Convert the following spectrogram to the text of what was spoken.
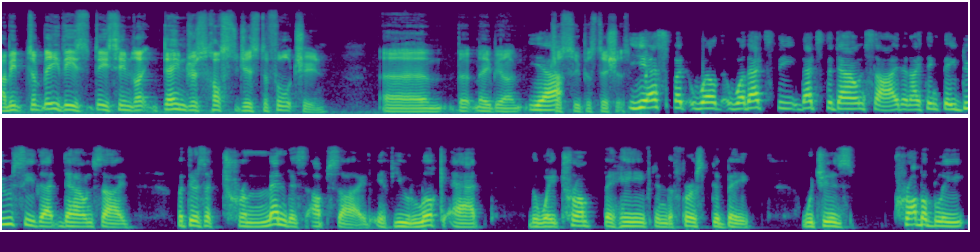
I mean, to me, these these seem like dangerous hostages to fortune. Um, but maybe I'm yeah. just superstitious. Yes, but well, well, that's the that's the downside, and I think they do see that downside. But there's a tremendous upside if you look at the way Trump behaved in the first debate, which is probably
